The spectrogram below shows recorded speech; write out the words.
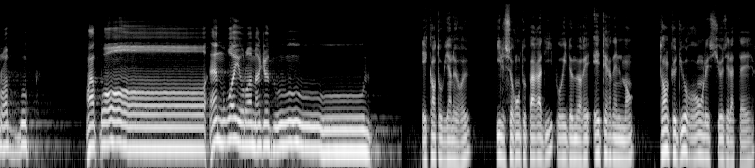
ربك عطاء غير مجذوذ Et quant aux bienheureux, ils seront au paradis pour y demeurer éternellement tant que dureront les cieux et la terre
